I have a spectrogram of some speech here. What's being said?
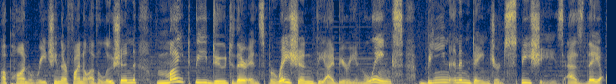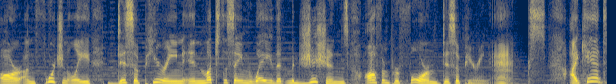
upon reaching their final evolution might be due to their inspiration, the Iberian lynx, being an endangered species, as they are unfortunately disappearing in much the same way that magicians often perform disappearing acts. I can't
